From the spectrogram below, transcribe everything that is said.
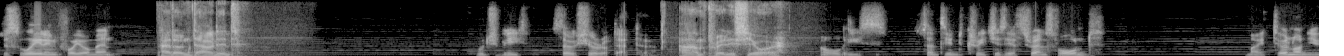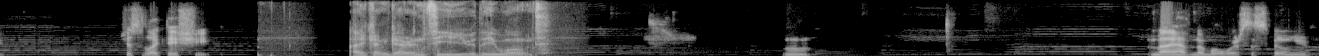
just waiting for your men? I don't doubt it. Would you be so sure of that, though? I'm pretty sure. All these sentient creatures you've transformed might turn on you. Just like this sheep. I can guarantee you they won't. Hmm. And I have no more words to spill on you.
